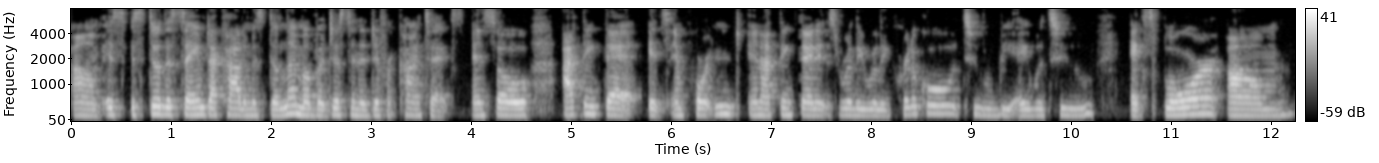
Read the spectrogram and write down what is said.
um, it's, it's still the same dichotomous dilemma, but just in a different context. And so I think that it's important and I think that it's really, really critical to be able to explore, um,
